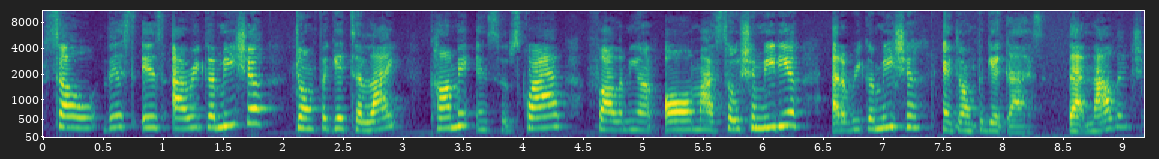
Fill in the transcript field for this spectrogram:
So, this is Arika Misha. Don't forget to like, comment, and subscribe. Follow me on all my social media at Arika Misha. And don't forget, guys, that knowledge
